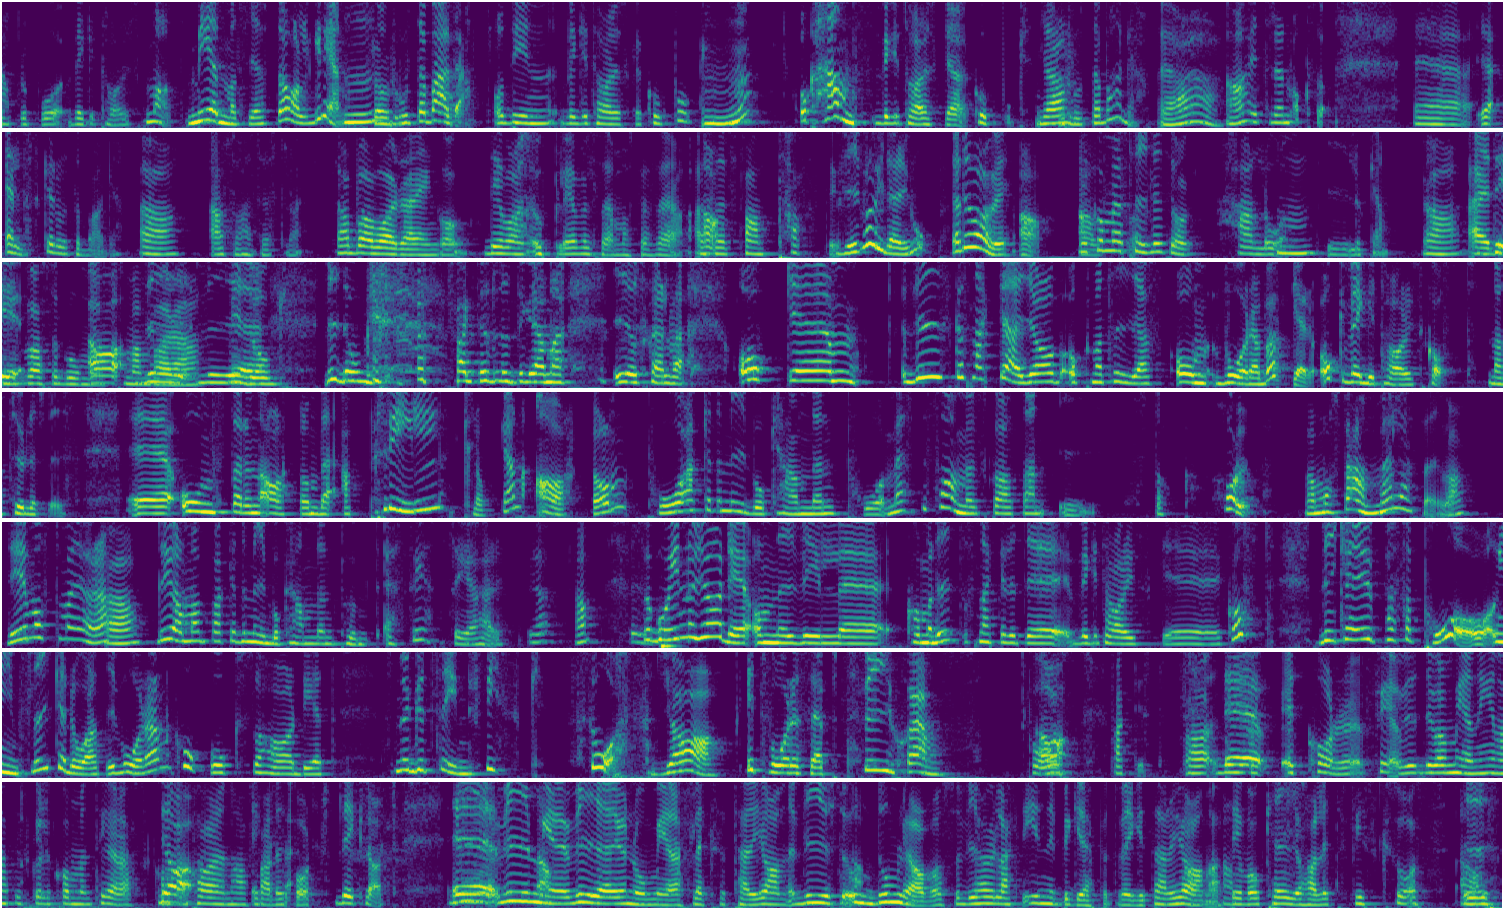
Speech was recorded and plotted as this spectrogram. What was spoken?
Apropå vegetarisk mat. Med Mattias Dahlgren Mm. från Rutabaga. Och din vegetariska kokbok. Mm. Och hans vegetariska kokbok, Ja. Rutabaga. Ja. Ja, heter den också. Eh, jag älskar Rutabaga. ja. Alltså hans restaurang. Jag har bara varit där en gång. Det var en upplevelse måste jag säga. Alltså Ja. fantastiskt. Vi var ju där ihop. Ja, det var vi. Ja, det kommer jag alltså. tydligt ihåg. Hallå i luckan. Ja, nej, det, var så god mat Ja, som man vi, bara... Vi, Vi, dog. Vi dog faktiskt lite grann i oss själva. Och ehm, vi ska snacka, jag och Mattias, om våra böcker och vegetarisk kost naturligtvis. Eh, onsdag den 18 april klockan 18 på Akademibokhandeln på Mäster Samuelsgatan i Stockholm. Man måste anmäla sig va? Det måste man göra. Ja. Det gör man på akademibokhandeln.se ser jag här. Ja. Ja. Så gå in och gör det om ni vill eh, komma dit och snacka lite vegetarisk eh, kost. Vi kan ju passa på och inflika då att i våran kokbok så har det smugits in fisksås Ja, i två recept. fy skäms på Ja, oss. faktiskt. Ja, det är ett korrfel. Det var meningen att det skulle kommenteras. Kommentaren har fallit exakt. bort. Det är klart. Vi, Eh, vi, är mer, vi är ju nog mera flexitarianer. Vi är ju så ungdomliga av oss och vi har ju lagt in i begreppet vegetarian att det var okej att ha lite fisksås i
